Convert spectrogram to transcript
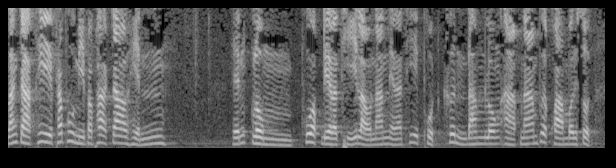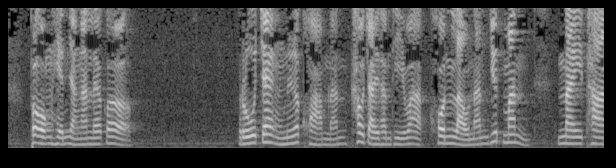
หลังจากที่พระผู้มีพระภาคเจ้าเห็นเห็นกลุ่มพวกเดียรถีเหล่านั้นเนี่ยนะที่ผุดขึ้นดำลงอาบน้ำเพื่อความบริสุทธิ์ พระองค์เห็นอย่างนั้นแล้วก็รู้แจ้งเนื้อความนั้นเข้าใจทันทีว่าคนเหล่านั้นยึดมั่น ในทาง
